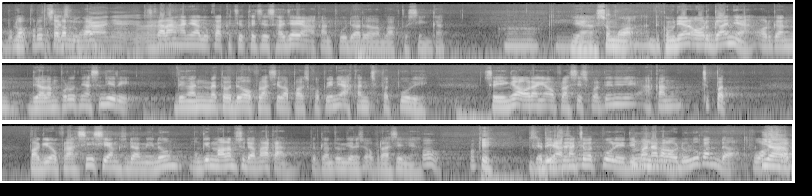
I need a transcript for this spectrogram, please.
buka perut serem kan. ya. Sekarang hanya luka kecil-kecil saja yang akan pudar dalam waktu singkat. Oh, Oke. Ya, semua. Kemudian organnya, organ di dalam perutnya sendiri dengan metode operasi laparoskopi ini akan cepat pulih. Sehingga orang yang operasi seperti ini akan cepat. Pagi operasi, siang sudah minum, mungkin malam sudah makan, tergantung jenis operasinya. Oh, oke. Jadi Biasanya- akan cepat pulih. Di mana Hmm. kalau dulu kan enggak puasa Ya, biasanya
